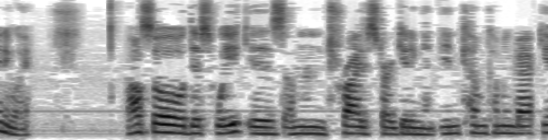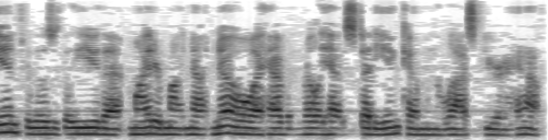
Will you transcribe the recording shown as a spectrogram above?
Anyway, also this week is I'm going to try to start getting an income coming back in. For those of you that might or might not know, I haven't really had a steady income in the last year and a half.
